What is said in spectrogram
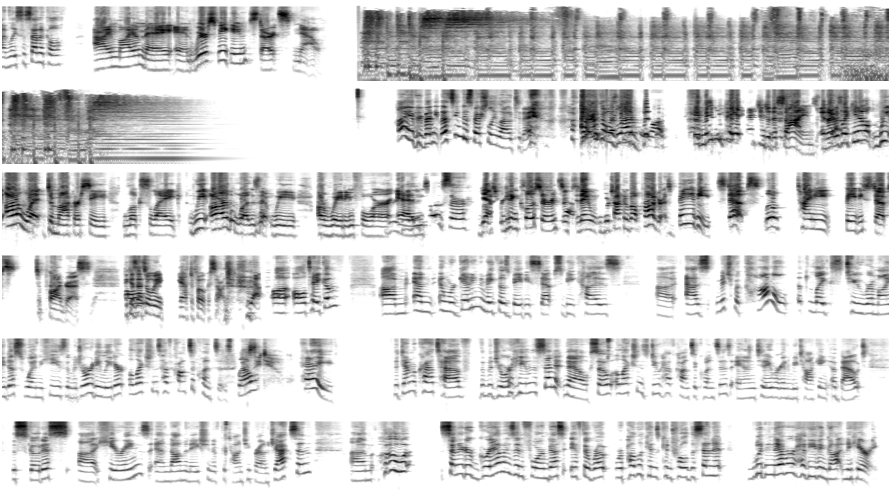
I'm Lisa Senecal. I'm Maya May, and We're Speaking starts now. Hi, everybody. That seemed especially loud today. I don't know if it was loud, but it made me pay attention to the signs. And yeah. I was like, you know, we are what democracy looks like. We are the ones that we are waiting for. We're and closer. Yes, we're getting closer. And so yeah. today we're talking about progress, baby steps, little tiny baby steps to progress, because I'll, that's what we have to focus on. yeah, uh, I'll take them. Um, and and we're getting to make those baby steps because uh, as Mitch McConnell likes to remind us when he's the majority leader, elections have consequences. Well, yes, hey, the Democrats have the majority in the Senate now. So elections do have consequences. And today we're going to be talking about the SCOTUS uh, hearings and nomination of Ketanji Brown Jackson, um, who Senator Graham has informed us if the Re- Republicans controlled the Senate, would never have even gotten a hearing.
